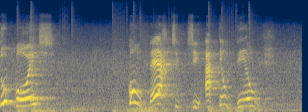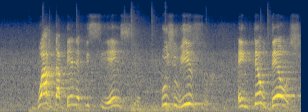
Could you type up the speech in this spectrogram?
Tu, pois, converte-te a teu Deus, guarda a beneficência o juízo em teu Deus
